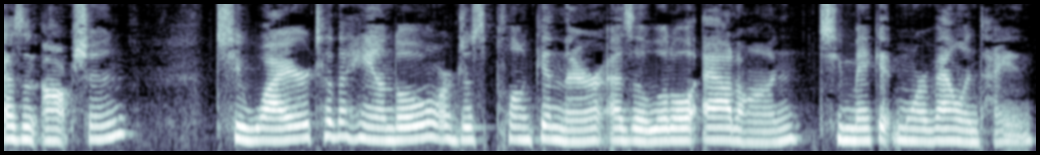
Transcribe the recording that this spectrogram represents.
as an option to wire to the handle or just plunk in there as a little add-on to make it more Valentine.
